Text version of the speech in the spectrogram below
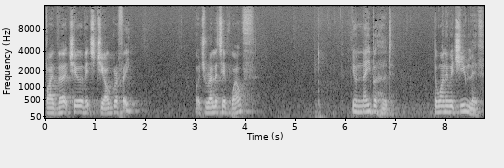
by virtue of its geography or its relative wealth? Your neighbourhood, the one in which you live,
